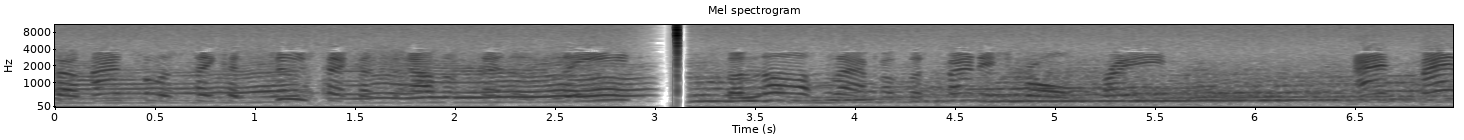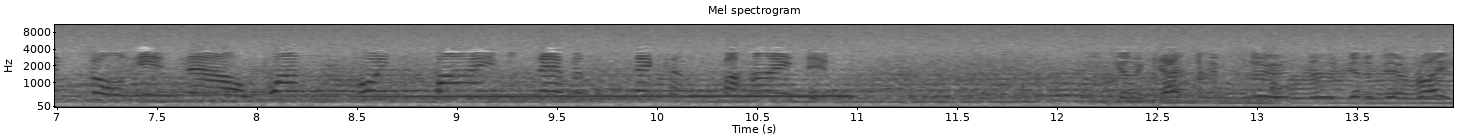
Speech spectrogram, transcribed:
So Mansell has taken two seconds out of Senna's lead. The last lap of the Spanish Grand Prix. Mansell is now 1.57 seconds behind him. He's going to catch him soon, so there's going to be a right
